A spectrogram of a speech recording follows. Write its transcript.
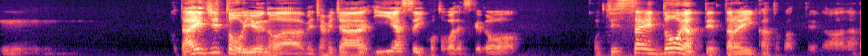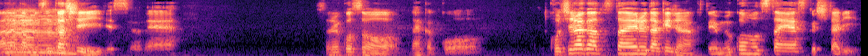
うん、大事というのはめちゃめちゃ言いやすい言葉ですけど、実際どうやって言ったらいいかとかっていうのはなかなか難しいですよね。それこそ、なんかこう、こちらが伝えるだけじゃなくて、向こうも伝えやすくしたり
